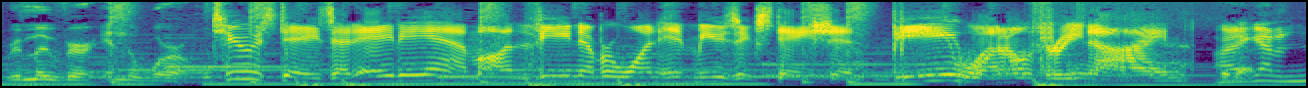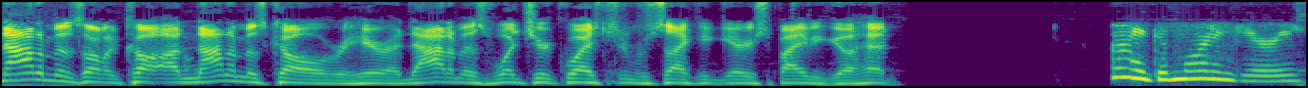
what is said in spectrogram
remover in the world. Tuesdays at 8 a.m. on the number one hit music station, B1039. All right, I got anonymous on a call. Anonymous call over here. Anonymous, what's your question for Psychic Gary Spivey? Go ahead. Hi, good morning, Gary.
